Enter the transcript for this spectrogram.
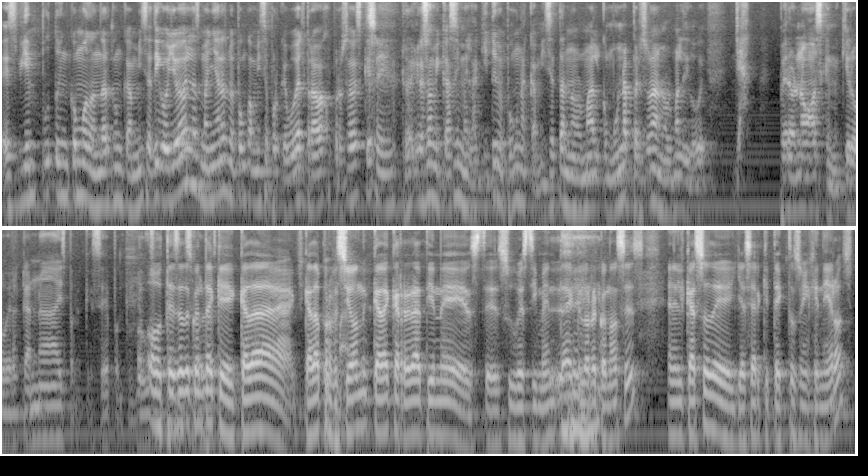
es bien puto incómodo andar con camisa. Digo, yo en las mañanas me pongo camisa porque voy al trabajo, pero ¿sabes qué? Regreso a mi casa y me la quito y me pongo una camiseta normal, como una persona normal. digo, güey, ya, pero no, es que me quiero ver acá nice para que sepan que yo O te has dado cuenta que cada, cada profesión, cada carrera tiene este, su vestimenta que lo reconoces. En el caso de ya sea arquitectos o ingenieros,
